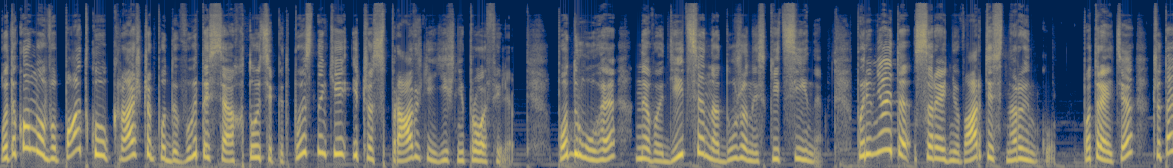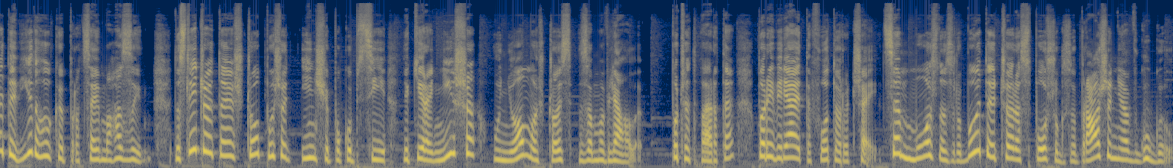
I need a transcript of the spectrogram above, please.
У такому випадку краще подивитися, хто ці підписники і чи справжні їхні профілі. По-друге, не ведіться на дуже низькі ціни. Порівняйте середню вартість на ринку. По-третє, читайте відгуки про цей магазин, досліджуйте, що пишуть інші покупці, які раніше у ньому щось замовляли. По-четверте, перевіряйте фото речей. Це можна зробити через пошук зображення в Google.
